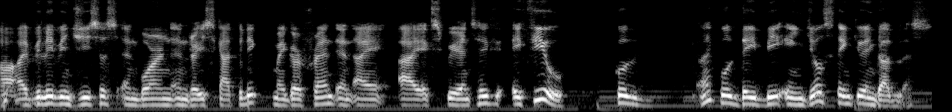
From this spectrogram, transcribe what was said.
uh, I believe in Jesus and born and raised Catholic. My girlfriend and I, I experienced a, a few. Could, uh, could they be angels? Thank you and God bless.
